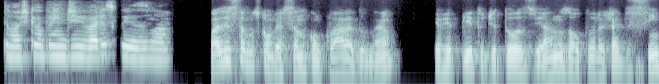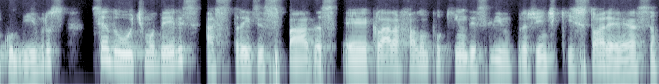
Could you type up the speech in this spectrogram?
Então acho que eu aprendi várias coisas lá. Nós estamos conversando com Clara Dunan, eu repito, de 12 anos, autora já de cinco livros, sendo o último deles As Três Espadas. É, Clara, fala um pouquinho desse livro pra gente, que história é essa?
